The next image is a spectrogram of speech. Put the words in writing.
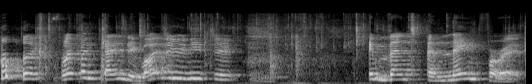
not like flipping candy. Why do you need to invent a name for it?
